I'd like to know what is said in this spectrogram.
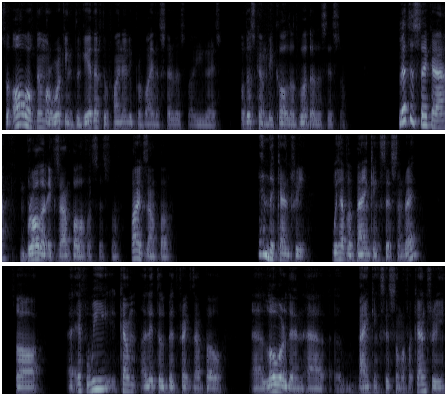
So all of them are working together to finally provide a service for you guys. So this can be called as what as a system. Let us take a broader example of a system. For example, in the country, we have a banking system, right? So uh, if we come a little bit, for example, uh, lower than a banking system of a country,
